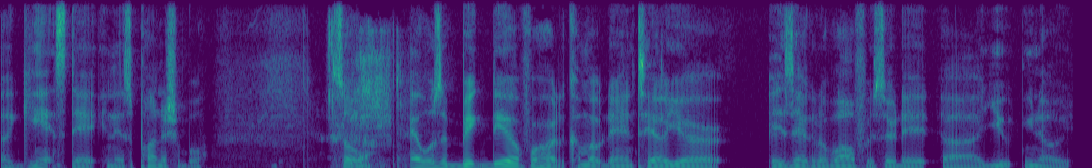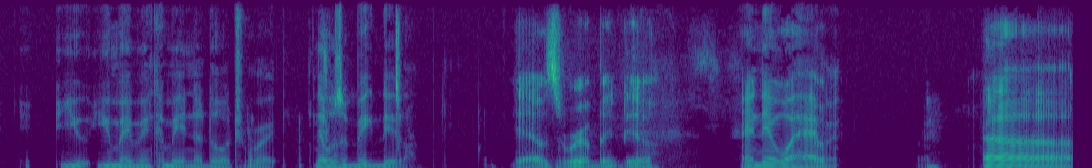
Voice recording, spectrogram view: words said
against that and it's punishable. So yeah. it was a big deal for her to come up there and tell your executive officer that uh, you you know you you may be committing adultery. Right? That was a big deal. Yeah, it was a real big deal. And then what happened? Uh,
